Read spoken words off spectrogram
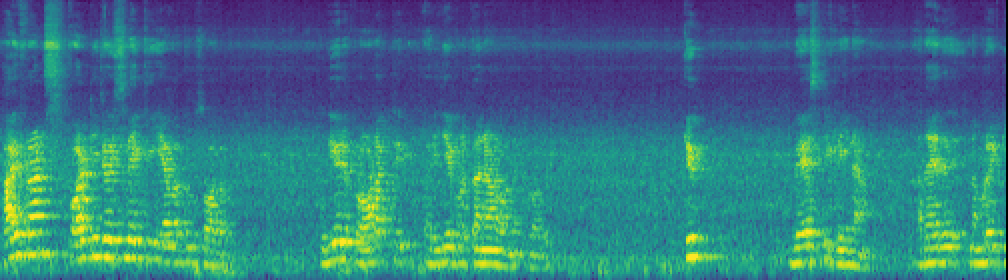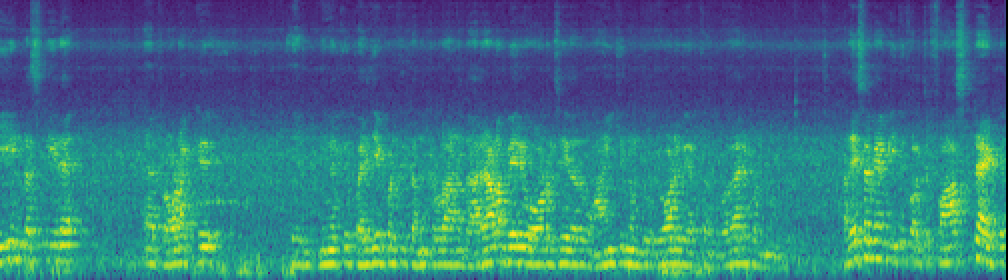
ഹായ് ഫ്രണ്ട്സ് ക്വാളിറ്റി ചോയ്സിലേക്ക് ഏവർക്കും സ്വാഗതം. പുതിയൊരു പ്രോഡക്റ്റ് പരിചയപ്പെടുത്താനാണ് വന്നിട്ടുള്ളത്. ക്വിക്ക് വേസ്റ്റ് ക്ലീനാണ്. അതായത് നമ്മുടെ ടീ ഇൻഡസ്ട്രിയിലെ പ്രോഡക്റ്റ് നിങ്ങൾക്ക് പരിചയപ്പെടുത്തി തന്നിട്ടുള്ളതാണ്. ധാരാളം പേര് ഓർഡർ ചെയ്ത് അത് വാങ്ങിക്കുന്നുണ്ട് ഒരുപാട് പേർക്ക് അത് ഉപകാരപ്പെടുന്നുണ്ട്. അതേസമയം ഇത് കുറച്ച് ഫാസ്റ്റായിട്ട്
